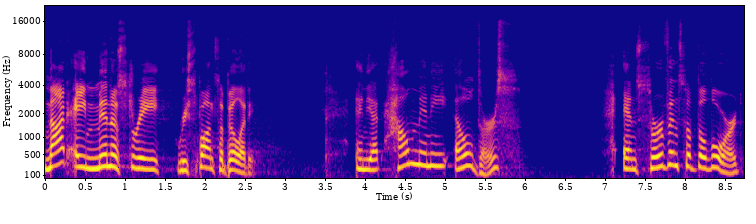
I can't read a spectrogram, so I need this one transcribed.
not a ministry responsibility. And yet, how many elders and servants of the Lord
